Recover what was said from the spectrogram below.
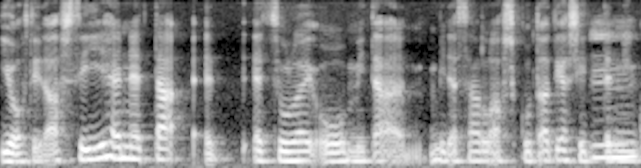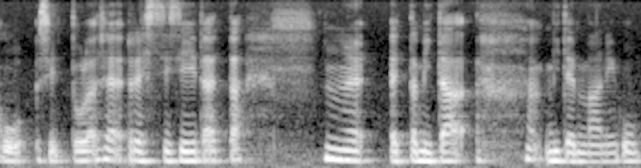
johti taas siihen, että et, et sulla ei ole mitään, mitä sä laskutat, ja sitten mm. niinku, sit tulee se ressi siitä, että että mitä, miten mä niinku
